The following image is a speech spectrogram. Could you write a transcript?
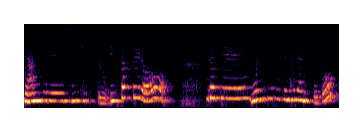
양들을 지킬 수 있었대요. 이렇게 용기 주신 하나님께도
